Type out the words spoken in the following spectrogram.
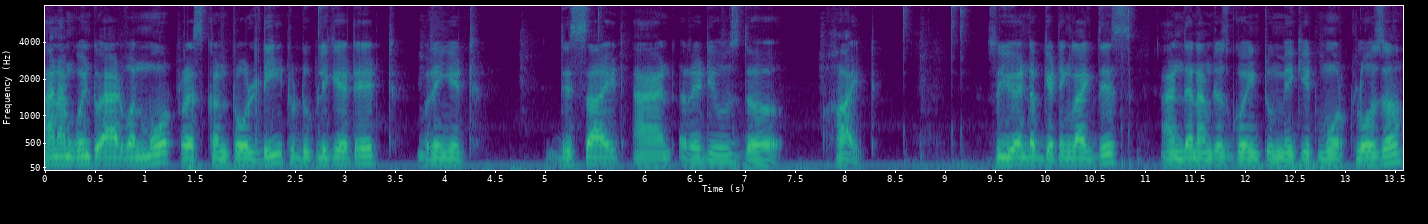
And I'm going to add one more press ctrl D to duplicate it bring it this side and reduce the height. So you end up getting like this and then I'm just going to make it more closer.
